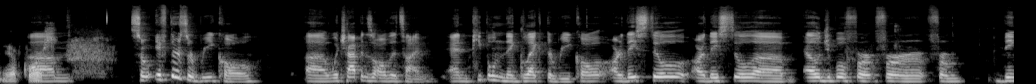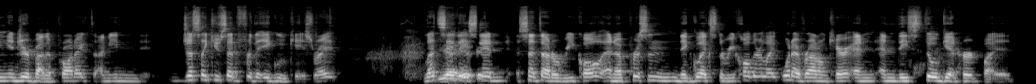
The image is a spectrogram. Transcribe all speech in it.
Yeah, of course. Um, so if there's a recall, uh, which happens all the time, and people neglect the recall, are they still are they still uh, eligible for for for being injured by the product? I mean, just like you said for the igloo case, right? Let's yeah, say they it, said sent out a recall and a person neglects the recall. They're like, whatever, I don't care, and and they still get hurt by it.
